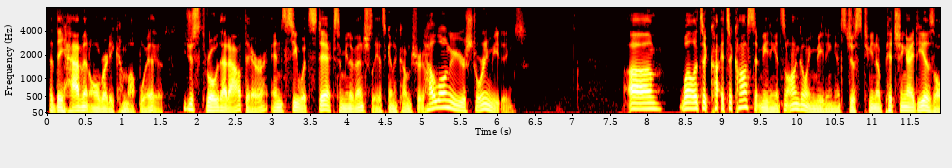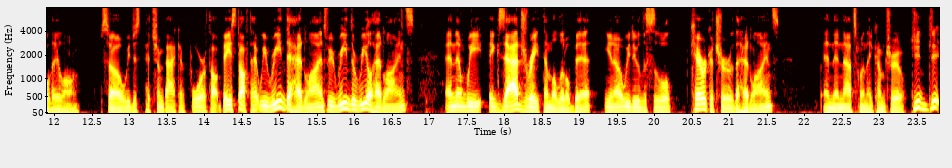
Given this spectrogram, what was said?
that they haven't already come up with? Yes. You just throw that out there and see what sticks. I mean, eventually it's going to come true. How long are your story meetings? Um, well, it's a it's a constant meeting. It's an ongoing meeting. It's just you know pitching ideas all day long. So we just pitch them back and forth. Based off that, we read the headlines. We read the real headlines, and then we exaggerate them a little bit. You know, we do this little caricature of the headlines, and then that's when they come true. Do, do,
